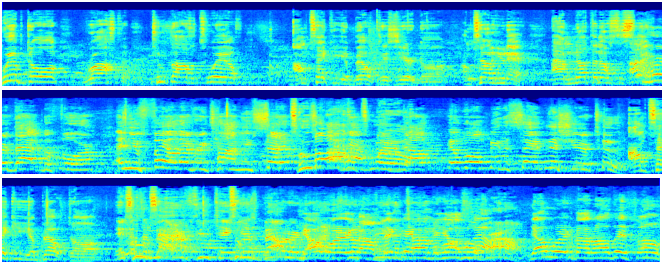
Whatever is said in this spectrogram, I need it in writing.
Whip Dog roster 2012. I'm taking your belt this year, dog. I'm telling you that. I have nothing else to say. I've heard that before, and you failed every time you said it. So I have no 2012. doubt it won't be the same this year too. I'm taking your belt, dog. It doesn't matter if you take this belt or not. Y'all worried about gonna be the bickering time among of Lobo yourself. Y'all worried about all this, oh,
